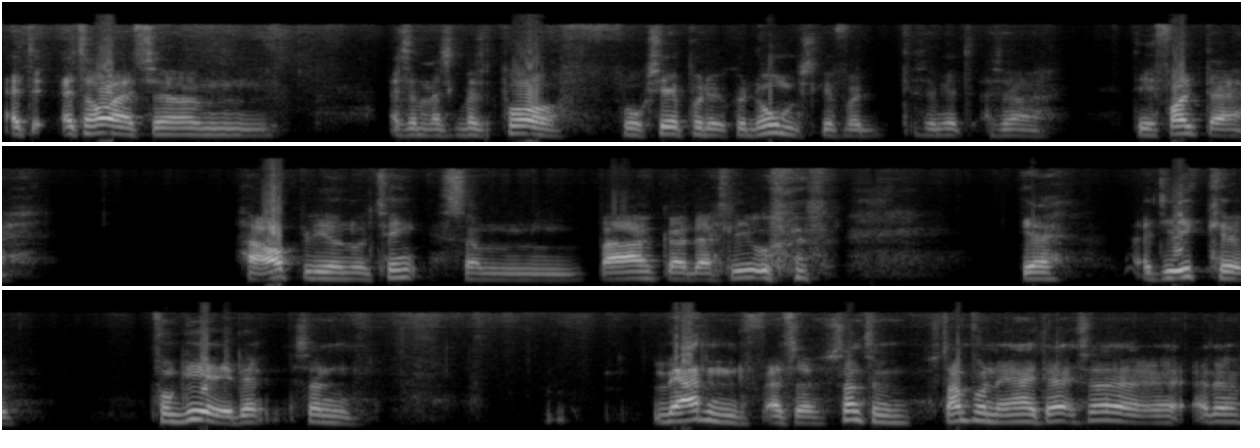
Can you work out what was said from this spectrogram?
at, jeg tror, at um, altså, man skal passe på at fokusere på det økonomiske, for altså, det er folk, der har oplevet nogle ting, som bare gør deres liv, ja, at de ikke kan fungere i den sådan verden, altså sådan som samfundet er i dag, så er der,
